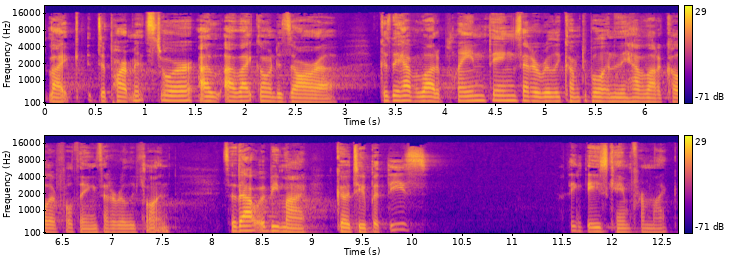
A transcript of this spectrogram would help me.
like department store, I, I like going to Zara because they have a lot of plain things that are really comfortable and they have a lot of colorful things that are really fun. So that would be my go-to. But these, I think these came from like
